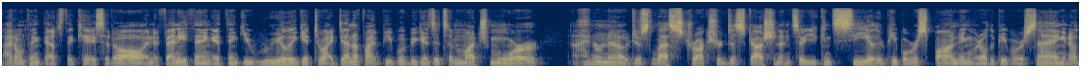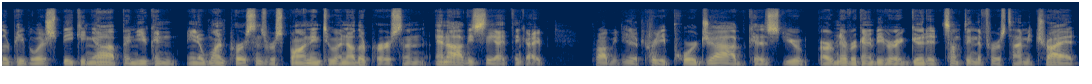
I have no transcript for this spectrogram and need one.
I don't think that's the case at all. And if anything, I think you really get to identify people because it's a much more, I don't know, just less structured discussion. And so you can see other people responding what other people are saying and other people are speaking up. And you can, you know, one person's responding to another person. And obviously, I think I probably did a pretty poor job because you are never going to be very good at something the first time you try it.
